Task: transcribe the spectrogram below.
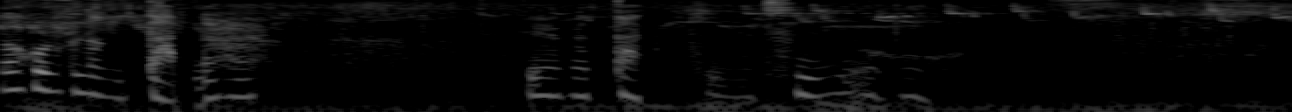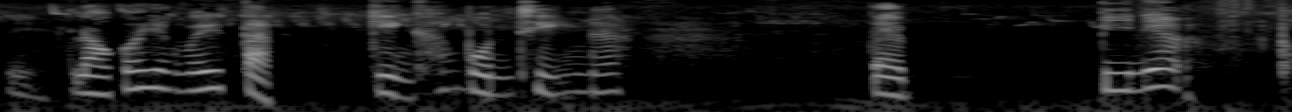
ว่าคุณฝรั่งตัดนะคะแกมาตัดกิ่งทิ้งโอ้โหนี่เราก็ยังไม่ได้ตัดกิ่งข้างบนทิ้งนะ แต่ปีเนี้ยพ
